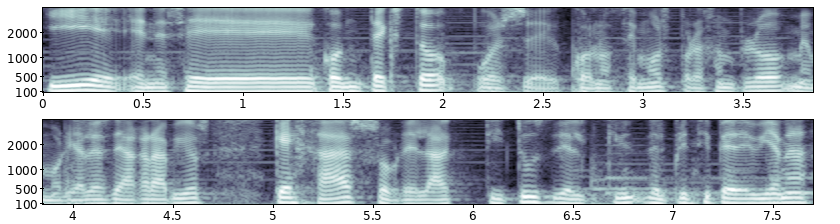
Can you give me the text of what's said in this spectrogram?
Y eh, en ese contexto, pues eh, conocemos, por ejemplo, memoriales de agravios, quejas sobre la actitud del, del, príncipe de Viana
